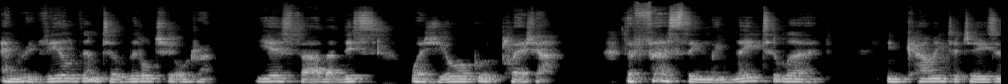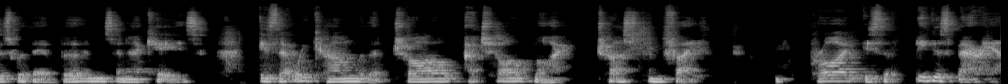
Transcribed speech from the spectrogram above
and revealed them to little children. Yes, Father, this was your good pleasure. The first thing we need to learn in coming to Jesus with our burdens and our cares is that we come with a child, a childlike trust and faith. Pride is the biggest barrier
